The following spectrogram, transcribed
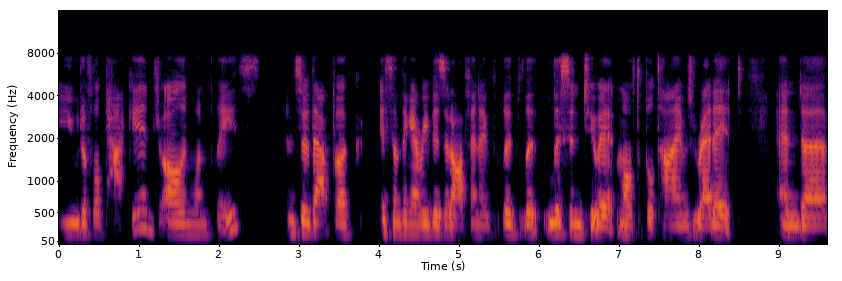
beautiful package all in one place. And so that book is something I revisit often. I've li- li- listened to it multiple times, read it, and uh,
